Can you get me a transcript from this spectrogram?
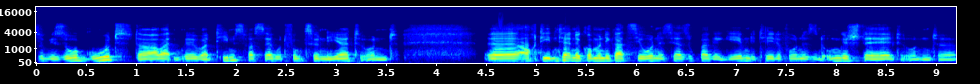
sowieso gut. Da arbeiten wir über Teams, was sehr gut funktioniert und äh, auch die interne Kommunikation ist ja super gegeben. Die Telefone sind umgestellt und äh,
